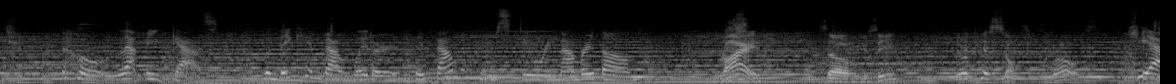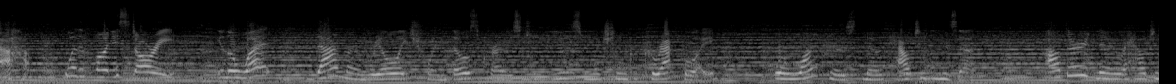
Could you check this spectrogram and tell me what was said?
离去的。 Oh, let me guess. When they came back later, they found the crew still remembered them. Right. So you see, they were pissed off crows. Yeah, what a funny story. You know what? That man really trained those crows to use machine correctly. When one crow knows how to use it, others know how to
